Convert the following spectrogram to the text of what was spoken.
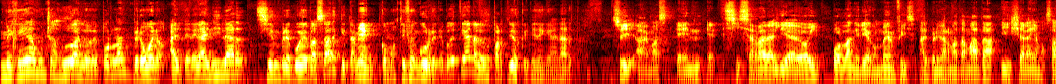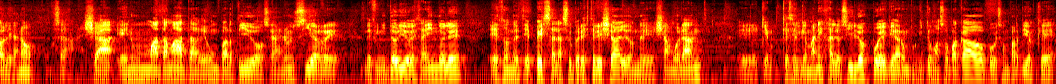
me genera muchas dudas lo de Portland, pero bueno, al tener a Lillard siempre puede pasar que también, como Stephen Curry, te, puede- te gana los dos partidos que tiene que ganarte. Sí, además, eh, si cerrara el día de hoy, Portland iría con Memphis al primer mata-mata y ya el año pasado le ganó. O sea, ya en un mata-mata de un partido, o sea, en un cierre definitorio de esta índole, es donde te pesa la superestrella y donde ya Morant, eh, que, es el que maneja los hilos, puede quedar un poquito más opacado porque son partidos que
